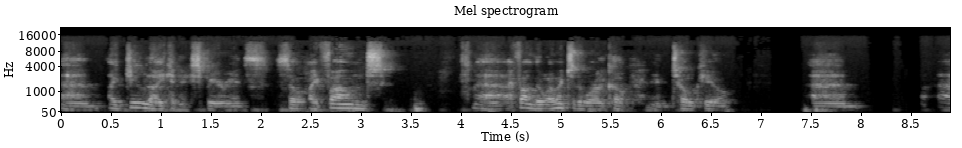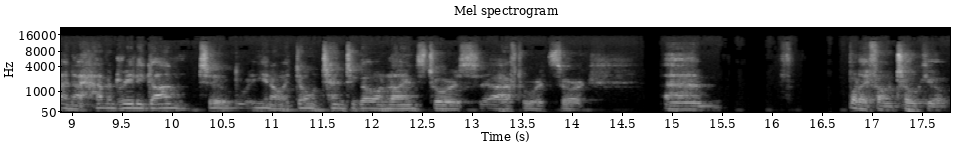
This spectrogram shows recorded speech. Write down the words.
Um, I do like an experience, so I found uh, I found that I went to the World Cup in Tokyo, um, and I haven't really gone to. You know, I don't tend to go on Lions tours afterwards, or. Um, but I found Tokyo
